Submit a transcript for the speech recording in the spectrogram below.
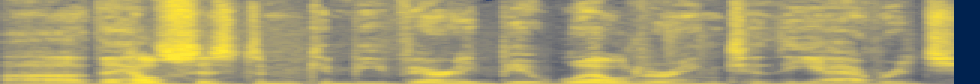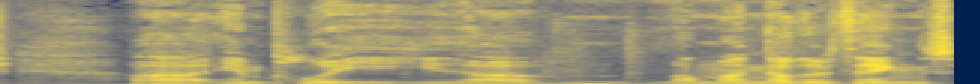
Uh, the health system can be very bewildering to the average uh, employee. Um, among other things,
